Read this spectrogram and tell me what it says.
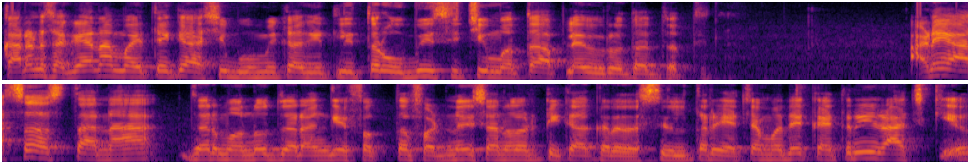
कारण सगळ्यांना माहिती आहे की अशी भूमिका घेतली तर ओबीसीची मतं आपल्या विरोधात जातील. आणि असं असताना जर मनोज जरांगे फक्त फडणवीसांवर टीका करत असतील तर याच्यामध्ये काहीतरी राजकीय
